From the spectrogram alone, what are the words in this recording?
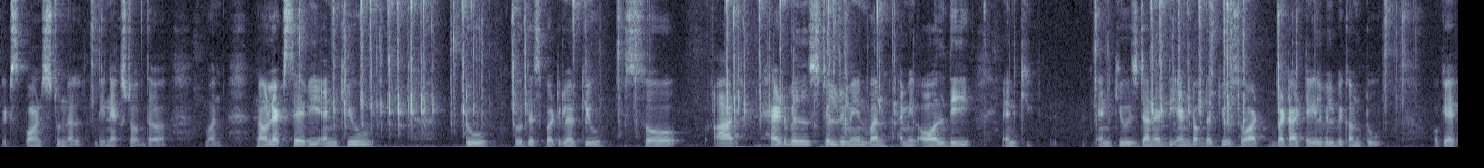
it points to null the next of the one. Now let's say we enqueue 2 to this particular queue so our head will still remain one. I mean all the enqueue, enqueue is done at the end of the queue so our, but our tail will become 2 okay?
